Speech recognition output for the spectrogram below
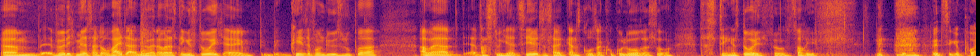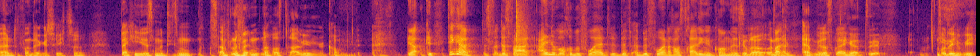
ähm, würde ich mir das halt auch weiter anhören, aber das Ding ist durch, ey. Käsefondue ist super, Aber äh, was du hier erzählst, ist halt ganz großer Kokolores. So. Das Ding ist durch. So, sorry. Witzige Pointe von der Geschichte. Becky ist mit diesem Supplement nach Australien gekommen. Ja, okay. Digga, das, war- das war eine Woche bevor er, be- bevor er nach Australien gekommen ist. Genau, und War- er, er hat mir das gleiche erzählt. Und ich, wir,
